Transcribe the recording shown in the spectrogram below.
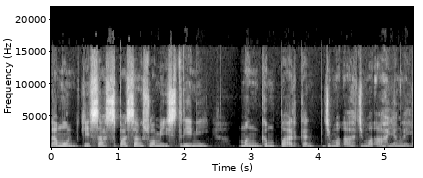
namun kisah sepasang suami isteri ni menggemparkan jemaah-jemaah yang lain.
